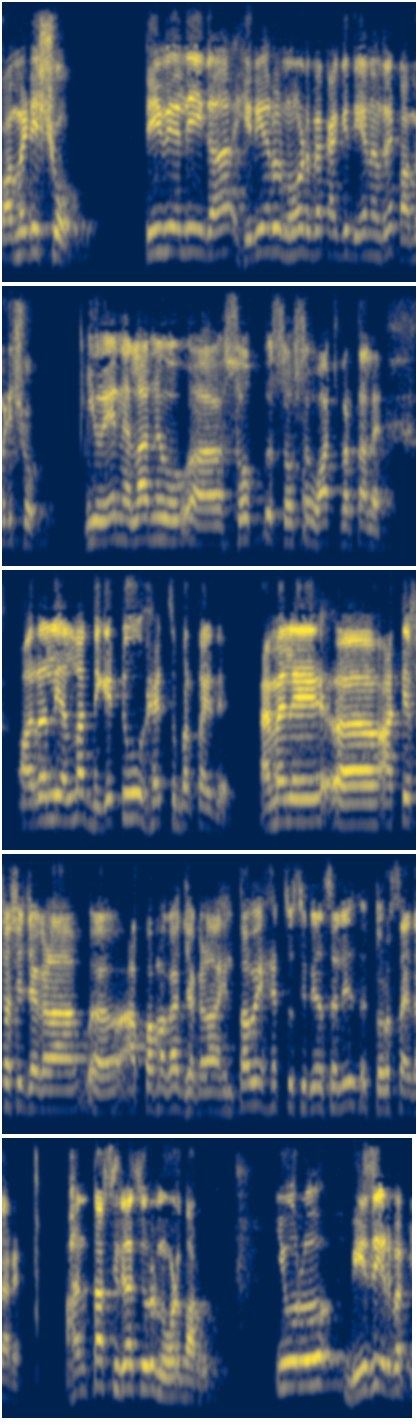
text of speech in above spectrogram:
ಕಾಮಿಡಿ ಶೋ ಟಿವಿಯಲ್ಲಿ ಈಗ ಹಿರಿಯರು ನೋಡ್ಬೇಕಾಗಿದ್ದು ಏನಂದ್ರೆ ಕಾಮಿಡಿ ಶೋ ಇವು ಏನೆಲ್ಲ ನೀವು ಸೋಪ್ ಸೋಪ್ ವಾಚ್ ಬರ್ತಾಲೆ ಅದರಲ್ಲಿ ಎಲ್ಲ ನೆಗೆಟಿವ್ ಹೆಚ್ಚು ಬರ್ತಾ ಇದೆ. ಆಮೇಲೆ ಅತ್ತೆ, ಸೊಸೆ ಜಗಳ ಅಪ್ಪ, ಮಗ ಜಗಳ ಇಂಥವೇ ಹೆಚ್ಚು ಸೀರಿಯಲ್ಸ್ ಅಲ್ಲಿ ತೋರಿಸ್ತಾ ಇದ್ದಾರೆ. ಅಂತ ಸೀರಿಯಲ್ಸ್ ಇವರು ನೋಡಬಾರ್ದು. ಇವರು ಬ್ಯುಸಿ ಇರ್ಬೇಕು,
